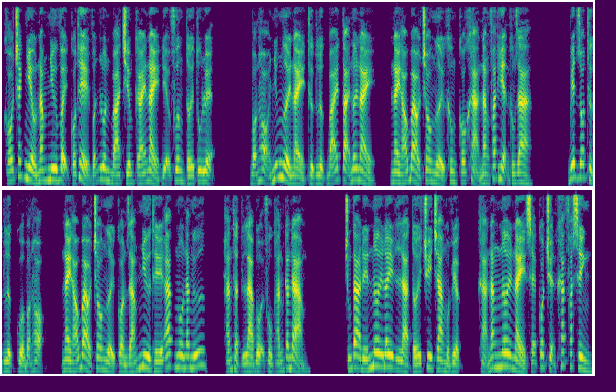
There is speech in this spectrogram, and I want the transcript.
Khó trách nhiều năm như vậy có thể vẫn luôn bá chiếm cái này địa phương tới tu luyện. Bọn họ những người này thực lực bãi tại nơi này, này áo bào cho người không có khả năng phát hiện không ra. Biết rõ thực lực của bọn họ, này áo bào cho người còn dám như thế ác ngôn ác ngữ, hắn thật là bội phục hắn can đảm. Chúng ta đến nơi đây là tới truy tra một việc, khả năng nơi này sẽ có chuyện khác phát sinh,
